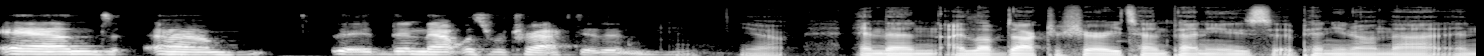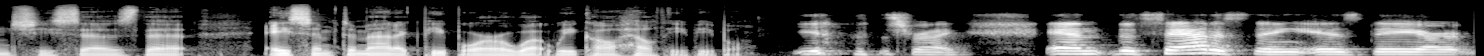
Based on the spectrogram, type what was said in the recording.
And um, then that was retracted. And yeah. And then I love Dr. Sherry Tenpenny's opinion on that. And she says that asymptomatic people are what we call healthy people. Yeah, that's right. And the saddest thing is they are,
